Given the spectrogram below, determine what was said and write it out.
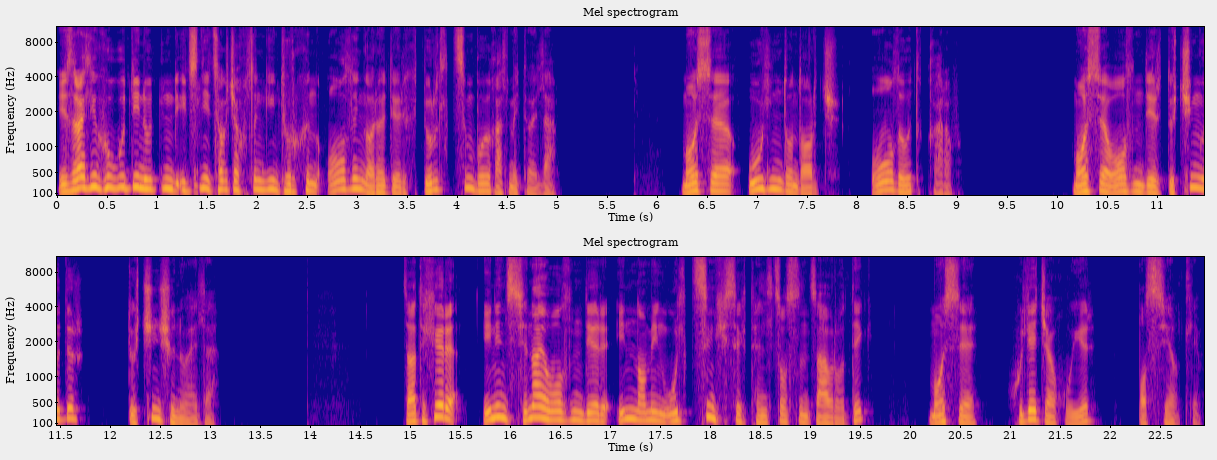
Израилийн хүүгүүдийн нүдэнд эзний цог жавхлангийн төрх нь уулын орой дээрх дүрлэлдсэн буй гал мэт байлаа. Мосе үүлэн дунд орж уул өд гарав. Мосе уулан дээр 40 өдөр 40 шөнө байлаа. За тэгэхээр энэ нь Синай уулан дээр энэ номын үлдсэн хэсэг танилцуулсан заавруудыг Мосе хүлээж авах үеэр болсон явдал юм.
